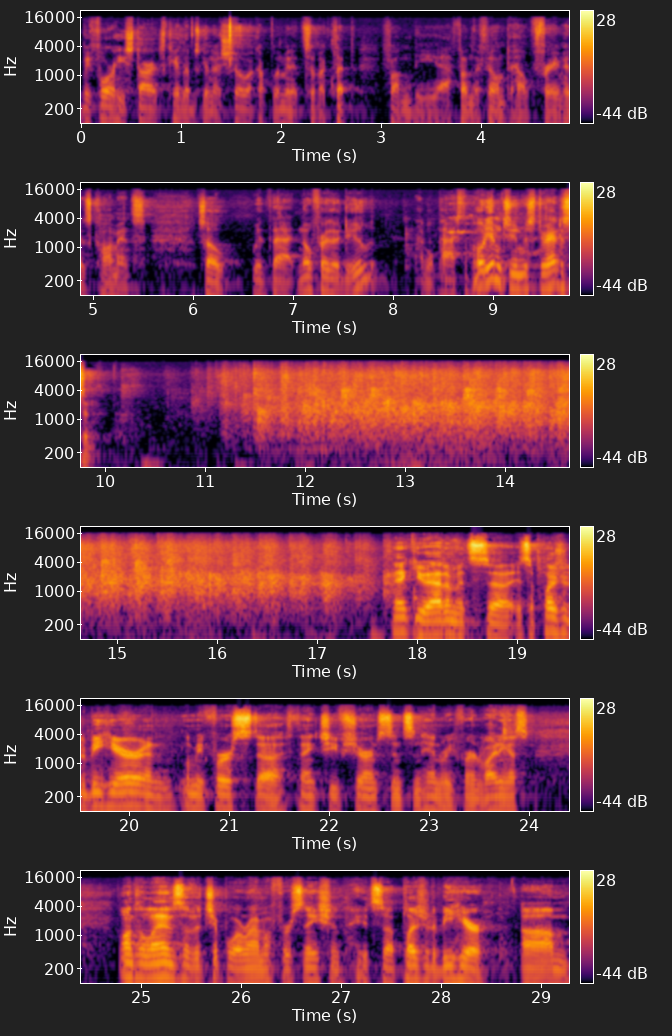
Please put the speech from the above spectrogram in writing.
before he starts, Caleb's going to show a couple of minutes of a clip from the, uh, from the film to help frame his comments. So with that, no further ado, I will pass the podium to Mr. Anderson. Thank you, Adam. It's, uh, it's a pleasure to be here, and let me first uh, thank Chief Sharon Stinson Henry for inviting us onto the lands of the Chippewa-Rama First Nation. It's a pleasure to be here. Um,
